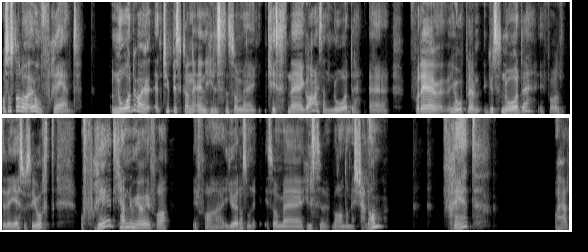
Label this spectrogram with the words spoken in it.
Og så står det òg om fred. Nåde var jo typisk sånn en hilsen som eh, kristne ga. Sånn nåde. Eh, for det har opplevd Guds nåde i forhold til det Jesus har gjort. Og fred kjenner vi òg fra jøder som, som eh, hilser hverandre med shalom fred. Og her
